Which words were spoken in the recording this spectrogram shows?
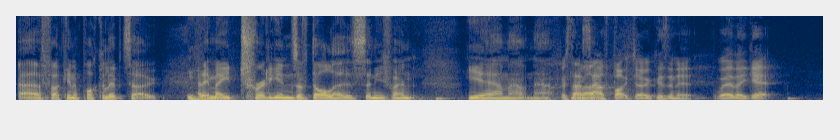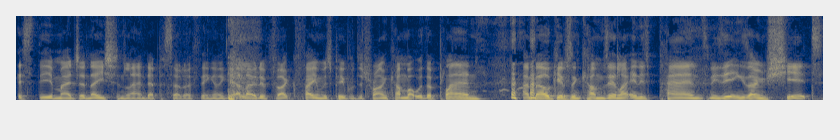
uh, fucking Apocalypto, and it made trillions of dollars, and he just went, "Yeah, I'm out now." It's that. South Park joke, isn't it? Where they get it's the Imagination Land episode, I think, and they get a load of like famous people to try and come up with a plan. And Mel Gibson comes in like in his pants and he's eating his own shit.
